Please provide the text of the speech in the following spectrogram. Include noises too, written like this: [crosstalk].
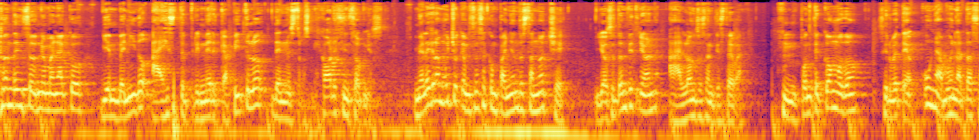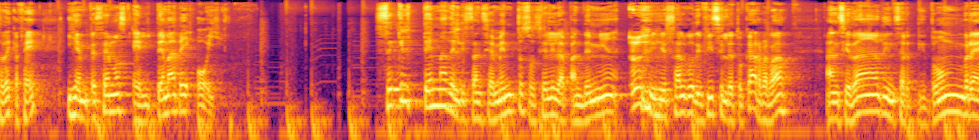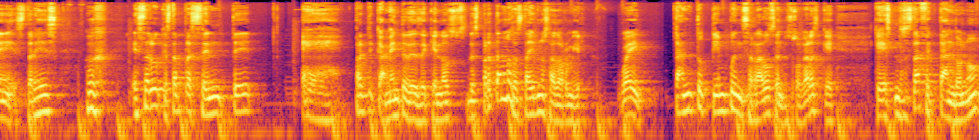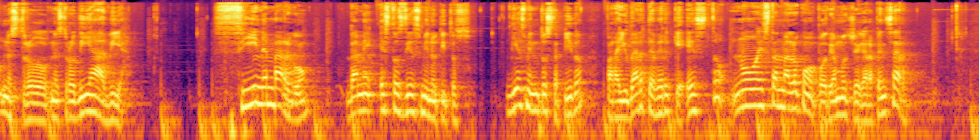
¿Qué onda, insomnio manaco? Bienvenido a este primer capítulo de nuestros mejores insomnios. Me alegra mucho que me estés acompañando esta noche. Yo soy tu anfitrión, Alonso Santiesteban. Ponte cómodo, sírvete una buena taza de café y empecemos el tema de hoy. Sé que el tema del distanciamiento social y la pandemia es algo difícil de tocar, ¿verdad? Ansiedad, incertidumbre, estrés, es algo que está presente eh, prácticamente desde que nos despertamos hasta irnos a dormir. Güey, tanto tiempo encerrados en nuestros hogares que, que nos está afectando, ¿no? Nuestro, nuestro día a día. Sin embargo, dame estos 10 minutitos. 10 minutos te pido para ayudarte a ver que esto no es tan malo como podríamos llegar a pensar.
